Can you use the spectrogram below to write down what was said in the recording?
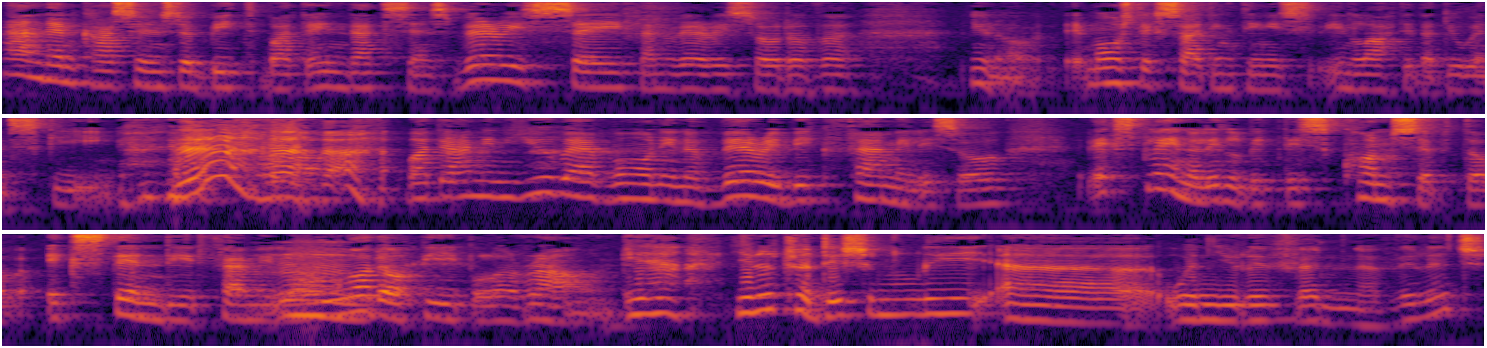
and then cousins a bit. But in that sense, very safe and very sort of you know, the most exciting thing is in Lahti that you went skiing. but I mean, you were born in a very big family, so explain a little bit this concept of extended family, a lot of people around. Yeah, you know, traditionally, uh, when you live in a village,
